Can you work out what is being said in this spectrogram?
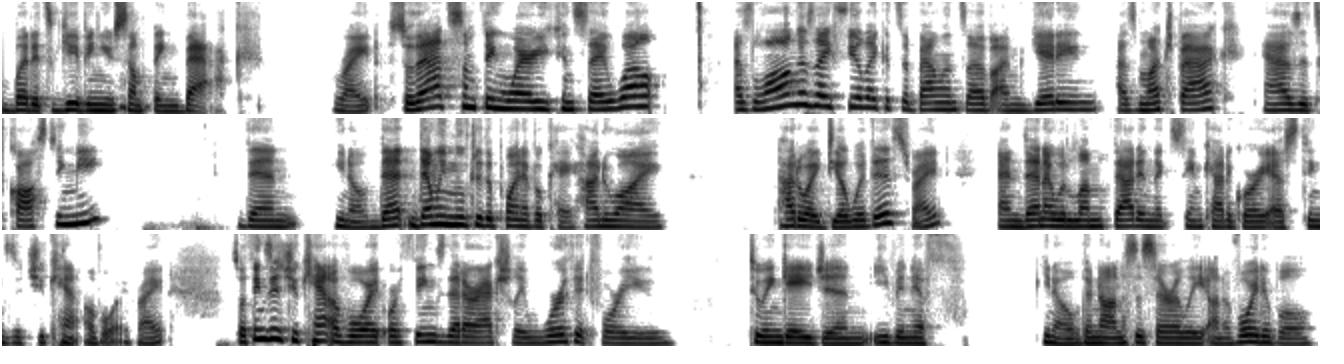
but it's giving you something back right? So that's something where you can say well as long as i feel like it's a balance of i'm getting as much back as it's costing me then you know then then we move to the point of okay how do i how do I deal with this? Right. And then I would lump that in the same category as things that you can't avoid. Right. So things that you can't avoid or things that are actually worth it for you to engage in, even if, you know, they're not necessarily unavoidable.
